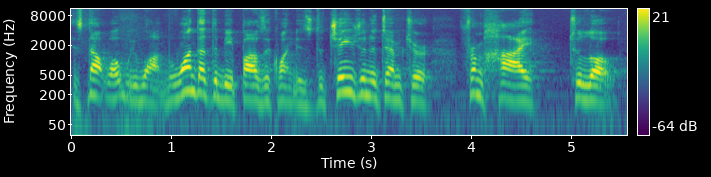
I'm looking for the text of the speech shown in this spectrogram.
is not what we want. We want that to be positive quantity, is the change in the temperature from high to low.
